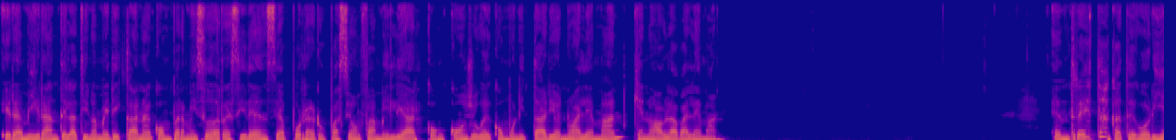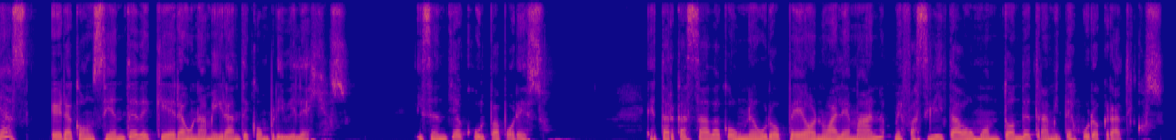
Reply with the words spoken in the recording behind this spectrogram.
Era migrante latinoamericana con permiso de residencia por reagrupación familiar con cónyuge comunitario no alemán que no hablaba alemán. Entre estas categorías era consciente de que era una migrante con privilegios y sentía culpa por eso. Estar casada con un europeo no alemán me facilitaba un montón de trámites burocráticos.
